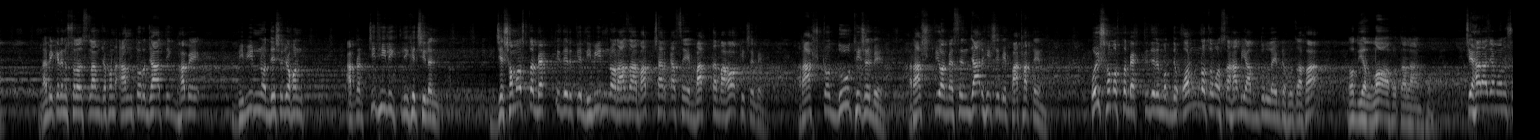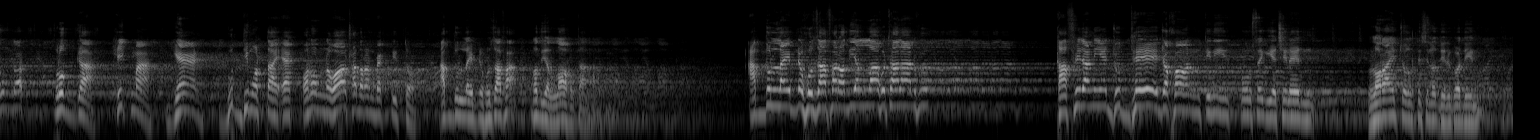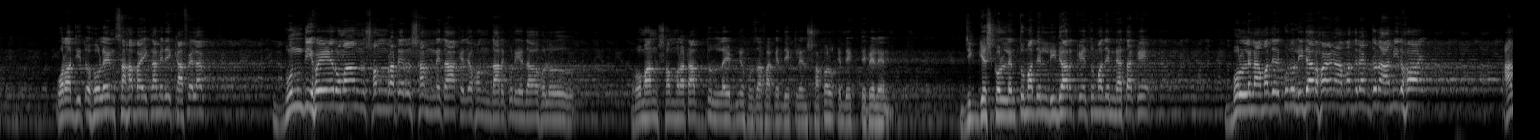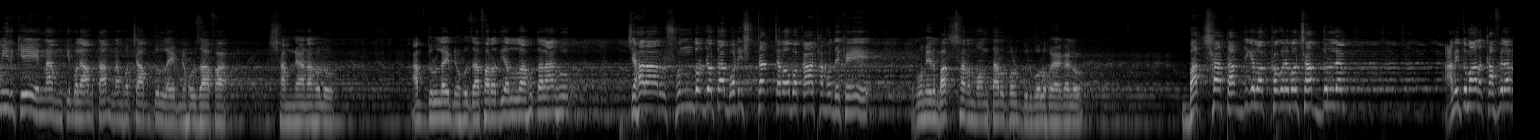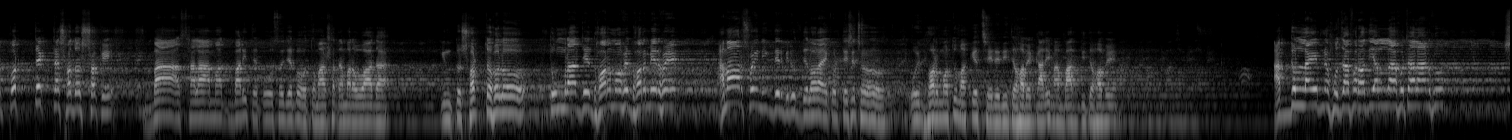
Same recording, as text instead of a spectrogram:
নবী করিম সাল্লাম যখন আন্তর্জাতিকভাবে বিভিন্ন দেশে যখন আপনার চিঠি লিখ- লিখেছিলেন, যে সমস্ত ব্যক্তিদেরকে বিভিন্ন রাজা বাচ্চার কাছে বার্তাবাহক হিসেবে, রাষ্ট্রদূত হিসেবে, রাষ্ট্রীয় মেসেঞ্জার হিসেবে পাঠাতেন, ওই সমস্ত ব্যক্তিদের মধ্যে অন্যতম সাহাবি আবদুল্লাহ ইবনে হুজাফা রদিয়াল্লাহ তালাহ চেহারা যেমন সুন্দর, প্রজ্ঞা, হিকমা, জ্ঞান বুদ্ধিমত্তায় এক অনন্য অসাধারণ ব্যক্তিত্ব। আবদুল্লাহ ইবনে হুজাফা রদিয়াল্লাহ তালাহ আবদুল্লাহ ইবনে হুজাফা রদিয়াল্লাহু তাআলা আনহু। নিয়ে যুদ্ধে যখন তিনি পৌঁছে গিয়েছিলেন, লড়াই চলতেছিল দীর্ঘদিন। পরাজিত হলেন সাহাবাই কামের এই কাফেলা। বন্দি হয়ে রোমান সম্রাটের সামনে তাকে যখন দাঁড় করিয়ে দেওয়া হলো, রোমান সম্রাট আবদুল্লাহ ইবনে হুজাফাকে দেখলেন, সকলকে দেখতে পেলেন। জিজ্ঞেস করলেন, তোমাদের লিডারকে তোমাদের নেতাকে বললেন, আমাদের কোনো লিডার হয় না, আমাদের একজন আমির হয়। আমির কে? নাম কি বলে? তার নাম হচ্ছে আবদুল্লাহ ইবনে হুজাফা। সামনে আনা হলো আবদুল্লাহ ইবনে হুজাফা রাদিয়াল্লাহু তাআলা আনহু। চেহারার সৌন্দর্যতা বডি স্ট্রাকচার অবকাঠামো দেখে রোমের বাদশার মন তার উপর দুর্বল হয়ে গেল। বাদশাহ তার দিকে লক্ষ্য করে বলছে, আবদুল্লাহ আমি তোমার কাফেলার প্রত্যেকটা সদস্যকে বা সালামত বাড়িতে পৌঁছে যাব, তোমার সাথে আমার ওয়াদা। কিন্তু শর্ত হলো, তোমরা যে ধর্ম হয়ে ধর্মের হয়ে আমার সৈনিকদের বিরুদ্ধে লড়াই করতে এসেছ, ওই ধর্ম তোমাকে ছেড়ে দিতে হবে, কালিমা বাদ দিতে হবে। আবদুল্লাহ ইবনে হুজাফা রাদিয়াল্লাহু তাআলা আনহু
